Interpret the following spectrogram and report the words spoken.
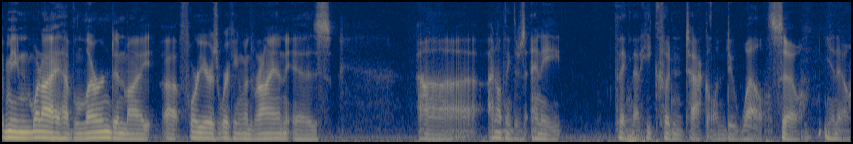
I mean, what I have learned in my uh, four years working with Ryan is uh, I don't think there's anything that he couldn't tackle and do well. So, you know,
